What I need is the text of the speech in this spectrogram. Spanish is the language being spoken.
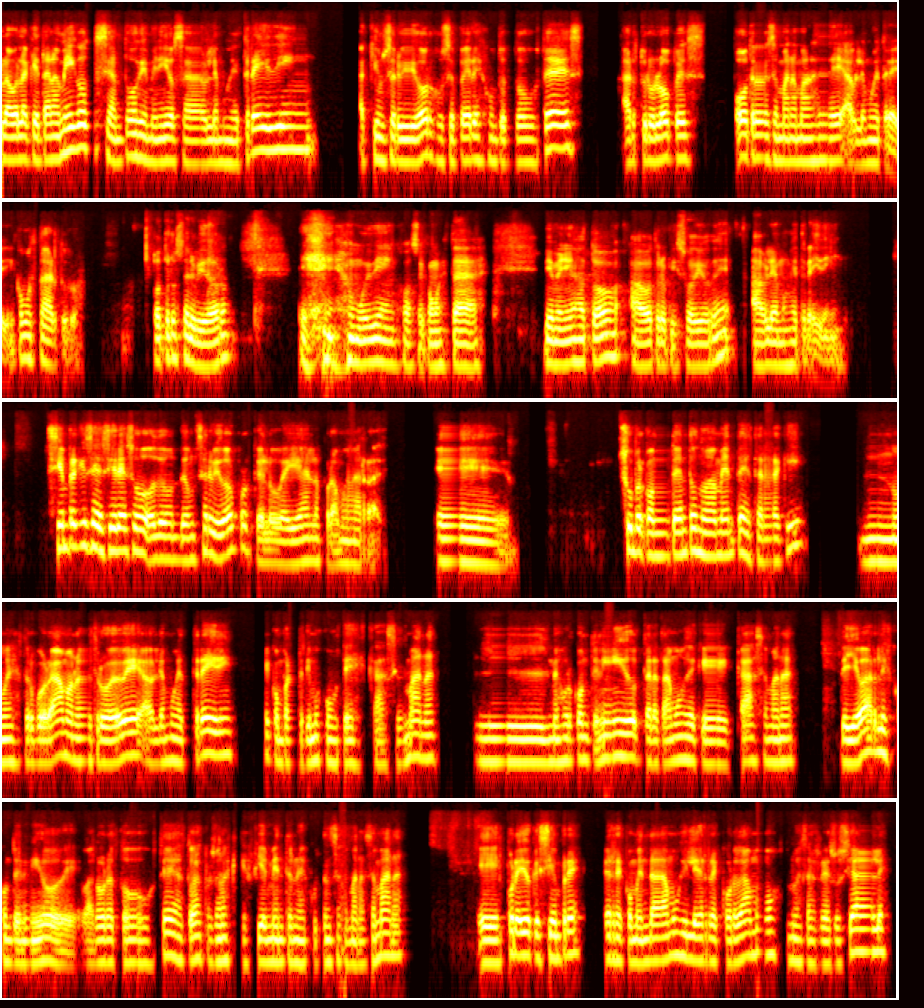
Hola, hola, ¿qué tal amigos? Sean todos bienvenidos a Hablemos de Trading. Aquí un servidor, José Pérez, junto a todos ustedes. Arturo López, otra semana más de Hablemos de Trading. ¿Cómo está Arturo? Otro servidor. Eh, muy bien, José, ¿cómo estás? Bienvenidos a todos a otro episodio de Hablemos de Trading. Siempre quise decir eso de un, de un servidor porque lo veía en los programas de radio. Eh, Súper contentos nuevamente de estar aquí. Nuestro programa, nuestro bebé, Hablemos de Trading compartimos con ustedes cada semana. El mejor contenido, tratamos de que cada semana de llevarles contenido de valor a todos ustedes, a todas las personas que fielmente nos escuchan semana a semana. es por ello que siempre les recomendamos y les recordamos nuestras redes sociales,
